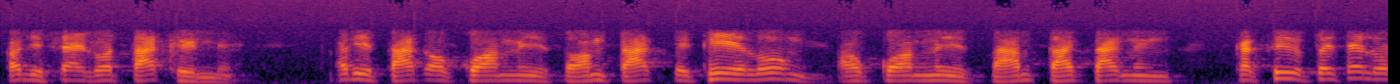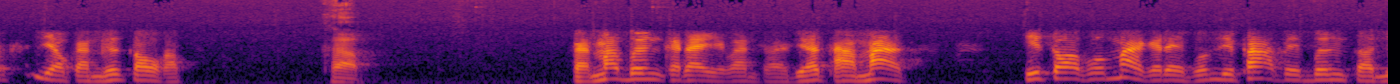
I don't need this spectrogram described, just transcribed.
เขาจะใช้รถตักขึ้นเนี่ยเขาจะตักเอากองนี่สองตักไปเทลง เอากองนี่สามตักตักหนึ่งก็ซื้อไปใช้รถเดียวกันคือเก่าครับ ครับ แต่มาเบิ้งก็ได้วันเถอะเดี๋ยวถามมาติดต่อผมมาก็ได้ ผมจะพาไปเบิ้งตอนเ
